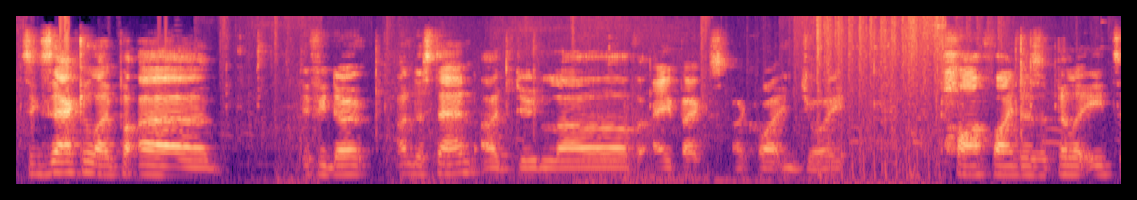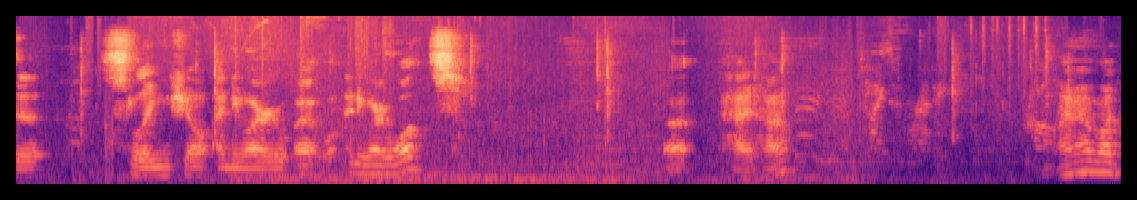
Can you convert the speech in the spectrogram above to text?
It's exactly like, uh, if you don't understand, I do love Apex. I quite enjoy Pathfinder's ability to slingshot anywhere uh, anywhere he wants. Uh, hey, huh? I know my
